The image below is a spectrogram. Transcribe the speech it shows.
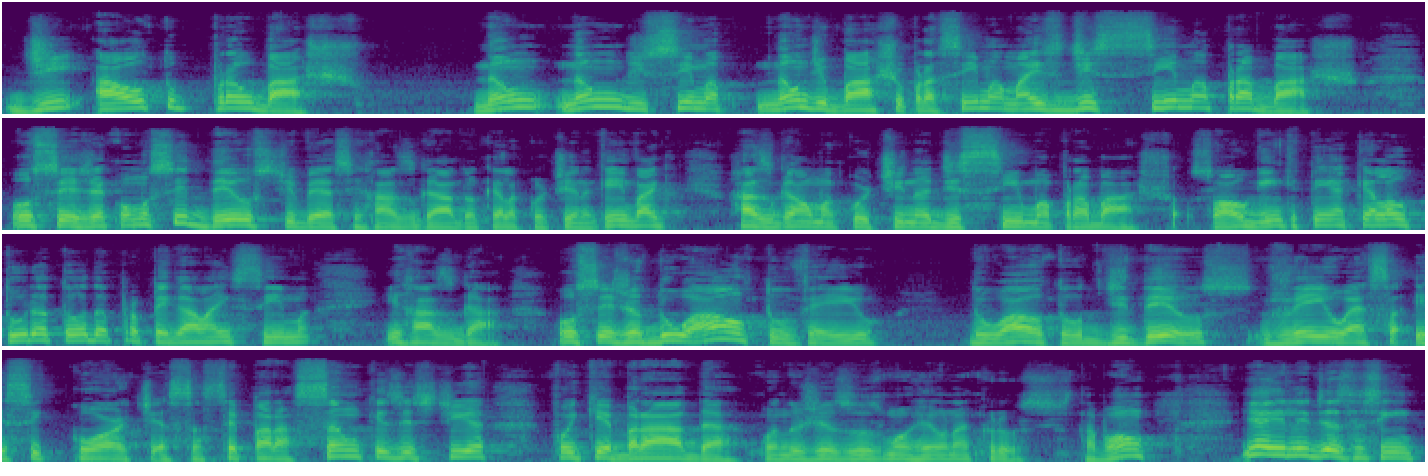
de alto para o baixo. Não, não de cima, não de baixo para cima, mas de cima para baixo. Ou seja, é como se Deus tivesse rasgado aquela cortina. Quem vai rasgar uma cortina de cima para baixo? Só alguém que tem aquela altura toda para pegar lá em cima e rasgar. Ou seja, do alto veio, do alto de Deus veio essa, esse corte, essa separação que existia foi quebrada quando Jesus morreu na cruz, tá bom? E aí ele diz assim:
